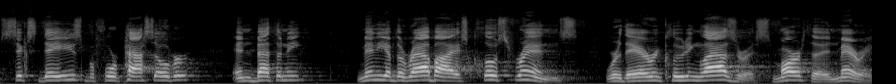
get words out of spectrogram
six days before Passover in Bethany, many of the rabbi's close friends were there, including Lazarus, Martha, and Mary.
